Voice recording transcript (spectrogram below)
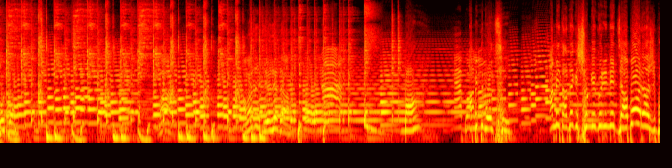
মাকে আমাদের যেতে দাও। মা হ্যাঁ আমি তো বলো। বলছি আমি তাদেরকে সঙ্গে করে নিয়ে যাব আর আসব।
